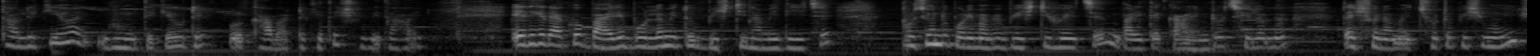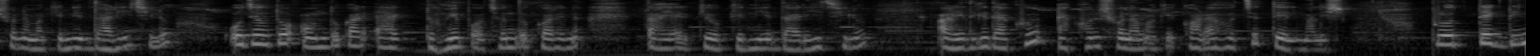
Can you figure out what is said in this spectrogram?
তাহলে কি হয়? ঘুম থেকে উঠে ওর খাবারটা খেতে সুবিধা হয়। এদিকে দেখো, বাইরে বললামই তো বৃষ্টি নামিয়ে দিয়েছে। প্রচণ্ড পরিমাণে বৃষ্টি হয়েছে, বাড়িতে কারেন্টও ছিল না। তাই সোনামায়ের ছোটো পিসুমণি সোনামাকে নিয়ে দাঁড়িয়েছিল ও যেহেতু অন্ধকার একদমই পছন্দ করে না, তাই আর কি ওকে নিয়ে দাঁড়িয়েছিল আর এদিকে দেখো, এখন সোনামাকে করা হচ্ছে তেল মালিশ। প্রত্যেক দিন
